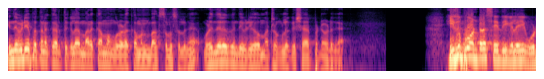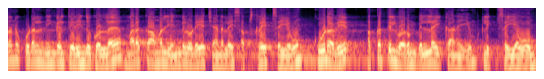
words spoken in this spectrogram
இந்த வீடியோ பற்றின கருத்துக்களை மறக்காமல் உங்களோட கமெண்ட் பாக்ஸில் சொல்லுங்கள் முடிந்தளவுக்கு இந்த வீடியோ மற்றவங்களுக்கு ஷேர் பண்ணிவிடுங்க இது போன்ற செய்திகளை உடனுக்குடன் நீங்கள் தெரிந்து கொள்ள மறக்காமல் எங்களுடைய சேனலை சப்ஸ்கிரைப் செய்யவும் கூடவே பக்கத்தில் வரும் பெல் ஐக்கானையும் கிளிக் செய்யவும்.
